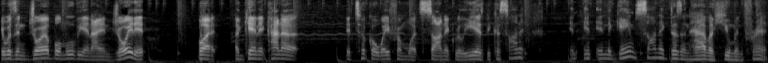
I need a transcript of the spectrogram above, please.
it was an enjoyable movie and I enjoyed it, but again, it kind of it took away from what Sonic really is because Sonic in, in, in the game Sonic doesn't have a human friend.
